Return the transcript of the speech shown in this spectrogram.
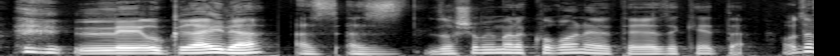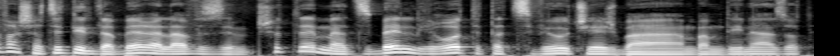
לאוקראינה, אז, אז לא שומעים על הקורונה יותר, איזה קטע. עוד דבר שרציתי לדבר עליו, זה פשוט מעצבן לראות את הצביעות שיש במדינה הזאת.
